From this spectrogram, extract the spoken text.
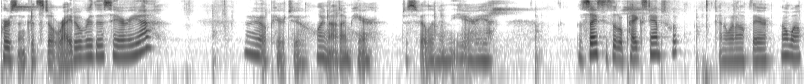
Person could still write over this area. Up here too. Why not? I'm here. Just filling in the area. It's nice these little peg stamps. Whoop, kind of went off there. Oh well.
